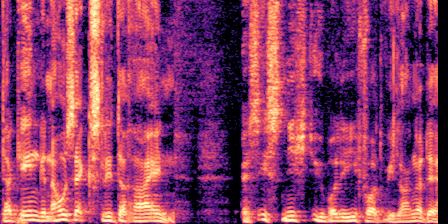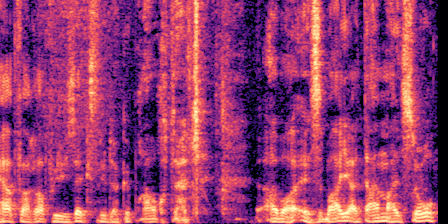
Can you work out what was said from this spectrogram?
Da gehen genau sechs Liter rein. Es ist nicht überliefert, wie lange der Herr Pfarrer für die sechs Liter gebraucht hat. Aber es war ja damals so,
